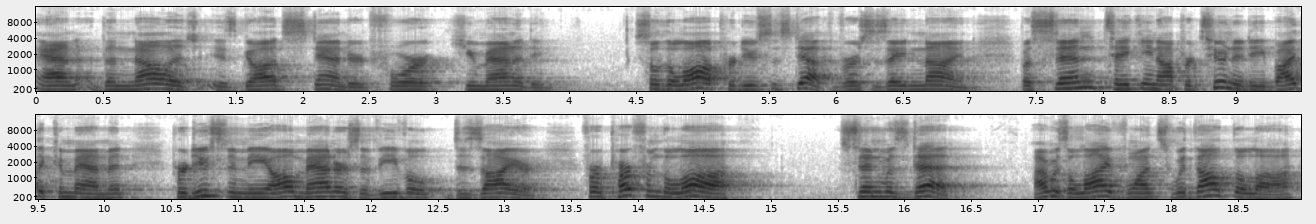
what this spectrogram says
and the knowledge is God's standard for humanity. So the law produces death, verses 8 and 9. But sin, taking opportunity by the commandment, produced in me all manners of evil desire. For apart from the law, sin was dead. I was alive once without the law,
